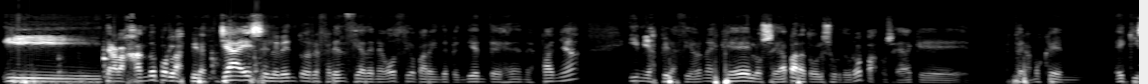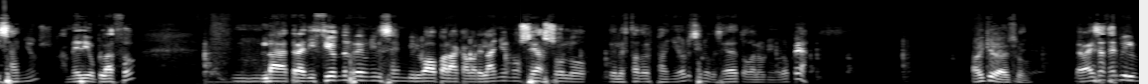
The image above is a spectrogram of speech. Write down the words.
y trabajando por la aspiración. Ya es el evento de referencia de negocio para independientes en España y mi aspiración es que lo sea para todo el sur de Europa. O sea que esperamos que en X años, a medio plazo, la tradición de reunirse en Bilbao para acabar el año no sea solo del Estado español, sino que sea de toda la Unión Europea. Ahí queda eso. Me vais a hacer bil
